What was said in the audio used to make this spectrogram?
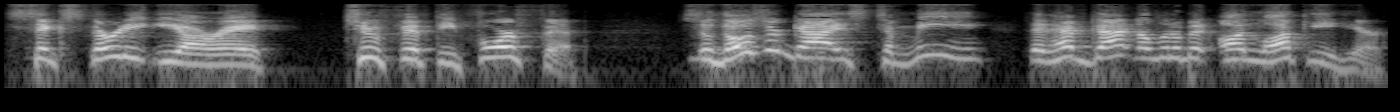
630 ERA, 254 FIP. So those are guys to me that have gotten a little bit unlucky here.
